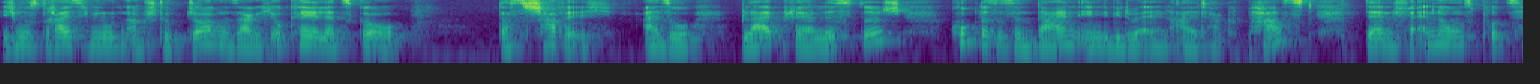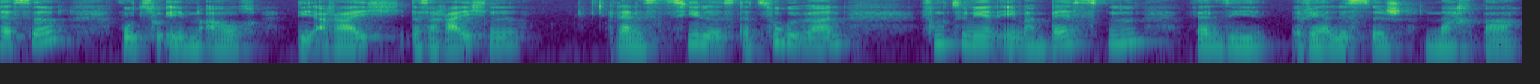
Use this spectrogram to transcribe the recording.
ich muss 30 Minuten am Stück joggen, sage ich, okay, let's go. Das schaffe ich. Also bleib realistisch, guck, dass es in deinen individuellen Alltag passt, denn Veränderungsprozesse, wozu eben auch die Erreich, das Erreichen deines Zieles dazugehören, funktionieren eben am besten, wenn sie realistisch machbar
